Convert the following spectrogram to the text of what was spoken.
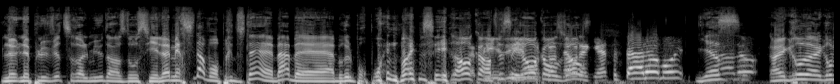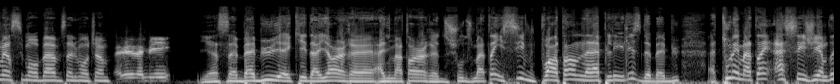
Le, le, plus vite sera le mieux dans ce dossier-là. Merci d'avoir pris du temps, Bab, euh, à brûle pour point de même. C'est rare plus, c'est rare qu'on se jase. Yes. Un gros, un gros merci, mon Bab. Salut, mon chum. Salut, l'ami. Yes, Babu, euh, qui est d'ailleurs euh, animateur euh, du show du matin. Ici, vous pouvez entendre la playlist de Babu tous les matins à CGMD.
